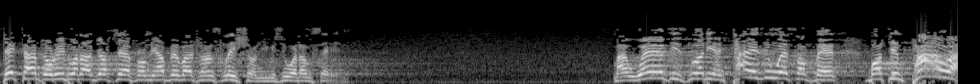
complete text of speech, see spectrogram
take time to read what I just said from the Amplified translation. You will see what I'm saying. My word is not the enticing words of men, but in power.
